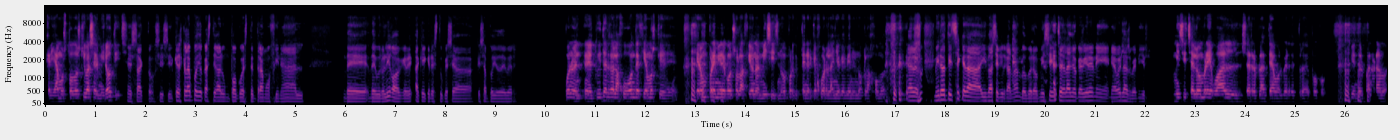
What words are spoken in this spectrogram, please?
creíamos todos que iba a ser Mirotic. Exacto, sí, sí. ¿Crees que le ha podido castigar un poco este tramo final de, de Euroliga o a qué, a qué, crees tú que se, ha, que se ha podido deber? Bueno, en, el Twitter de la Jugón decíamos que, era un premio de consolación a Misic, ¿no? Por tener que jugar el año que viene en Oklahoma. Claro, Mirotic se queda y va a seguir ganando, pero Misic el año que viene ni, ni a verlas venir. Misic, el hombre, igual se replantea volver dentro de poco, viendo el panorama.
